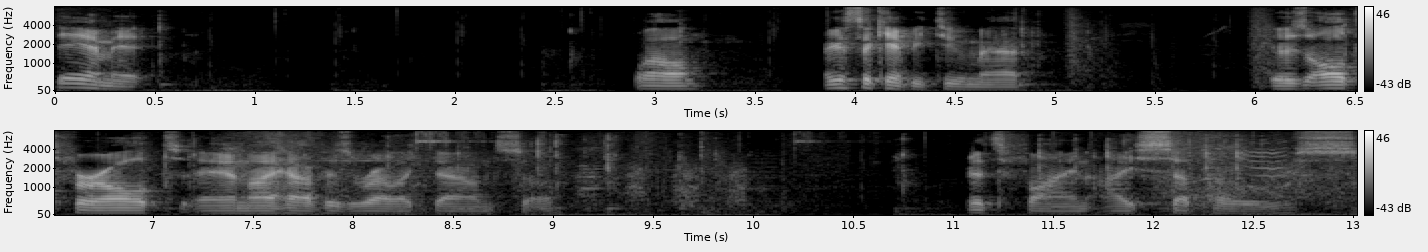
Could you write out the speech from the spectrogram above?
Damn it. Well, I guess I can't be too mad. It was alt for alt, and I have his relic down, so... It's fine, I suppose.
